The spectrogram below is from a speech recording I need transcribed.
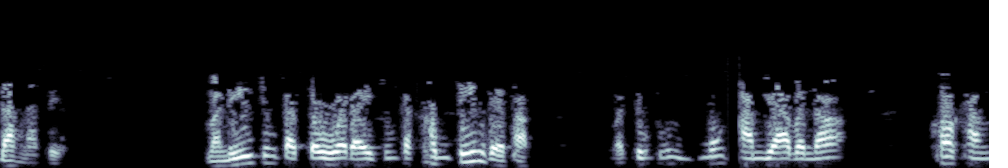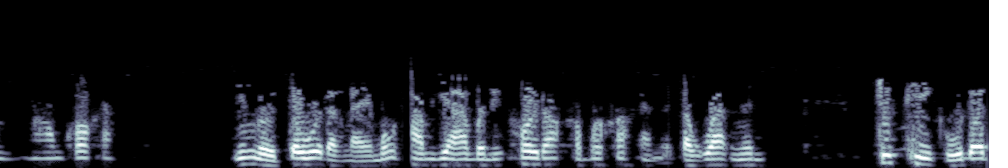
đang làm việc. Mà nếu chúng ta tu ở đây, chúng ta không tiến về Phật, mà chúng cũng muốn tham gia bên đó, khó khăn, nó không khó khăn. Những người tu ở đằng này muốn tham gia bên cái khối đó không có khó khăn. Người ta quan nghênh. Trước khi cụ đến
